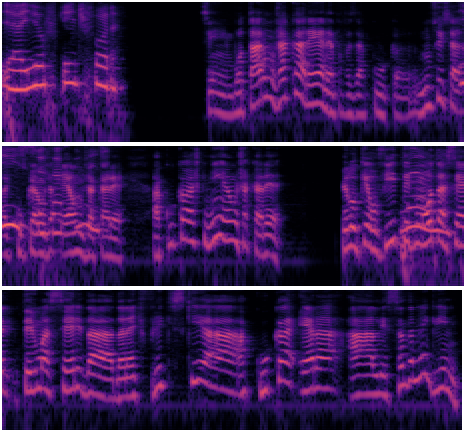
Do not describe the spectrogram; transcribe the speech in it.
E aí eu fiquei de fora. sim. Botaram um jacaré, né, pra fazer a Cuca. Não sei se a Isso, Cuca é um, ja- é um jacaré. A Cuca eu acho que nem é um jacaré. Pelo que eu vi, teve uma outra série, teve uma série da, da Netflix que a, a Cuca era a Alessandra Negrini.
